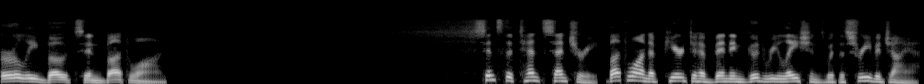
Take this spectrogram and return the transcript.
Early boats in Butuan since the 10th century, Butuan appeared to have been in good relations with the Srivijaya.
